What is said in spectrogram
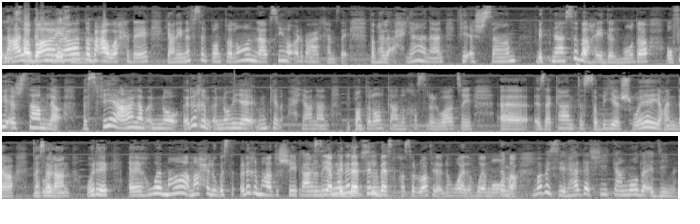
الصبايا. طبعه واحدة يعني نفس البنطلون لابسينه أربعة خمسة طب هلا أحيانا في أجسام بتناسبها هيدا الموضة وفي أجسام لا بس في عالم إنه رغم إنه هي ممكن أحيانا البنطلون كان الخصر الواطي آه إذا كانت الصبية شوي عندها مثلا ورك آه هو ما ما حلو بس رغم هذا الشيء بتحسيها بدها. تلبس خصر الواطي لأنه هو هو موضة ما بيصير هذا الشيء كان موضة قديمة.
